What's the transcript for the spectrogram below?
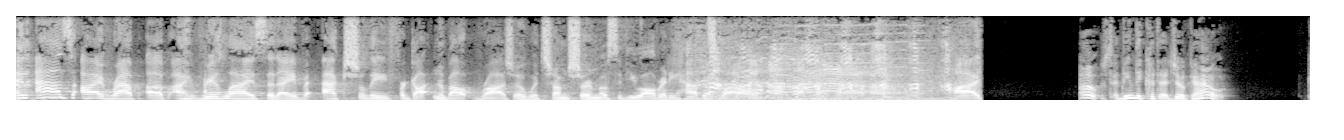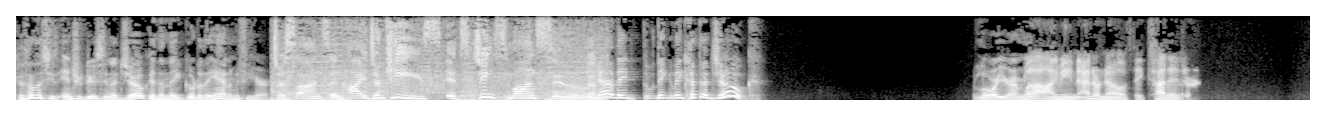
And as I wrap up, I realize that I've actually forgotten about Raja, which I'm sure most of you already have as well. I Oh, I think they cut that joke out. Because sometimes she's introducing a joke and then they go to the end. Let me see here. your sons and hide your keys. It's Jinkx Monsoon. Yeah, they they, they cut that joke. Laura, you're on mute. Well, I mean, I don't know if they cut Oh, it or,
